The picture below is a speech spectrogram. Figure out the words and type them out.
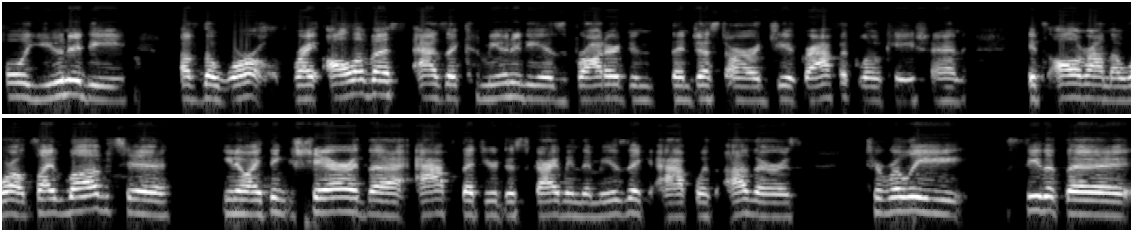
whole unity of the world, right? All of us as a community is broader than, than just our geographic location. It's all around the world. So I love to, you know, I think share the app that you're describing, the music app with others to really see that the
